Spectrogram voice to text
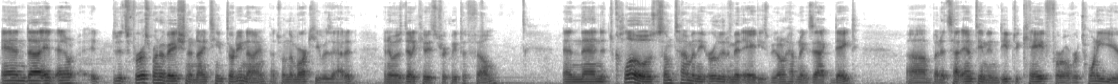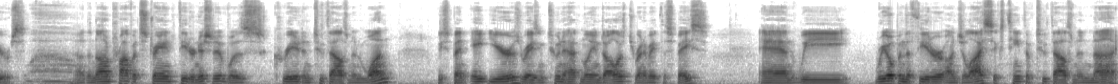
and uh, it, and it did its first renovation in 1939. That's when the marquee was added, and it was dedicated strictly to film. And then it closed sometime in the early to mid 80s. We don't have an exact date, uh, but it's had empty and in deep decay for over 20 years. Wow. Uh, the nonprofit Strand Theater Initiative was created in 2001. We spent eight years raising $2.5 million to renovate the space. And we reopened the theater on July 16th of 2009.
